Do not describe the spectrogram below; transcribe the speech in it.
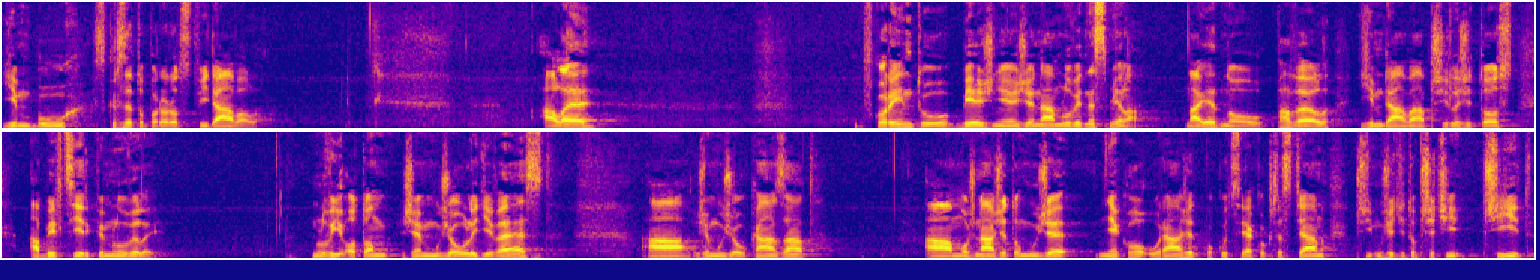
jim Bůh skrze to proroctví dával. Ale v Korintu běžně žena mluvit nesměla. Najednou Pavel jim dává příležitost, aby v církvi mluvili. Mluví o tom, že můžou lidi vést a že můžou kázat a možná, že to může někoho urážet, pokud si jako křesťan může ti to přijít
